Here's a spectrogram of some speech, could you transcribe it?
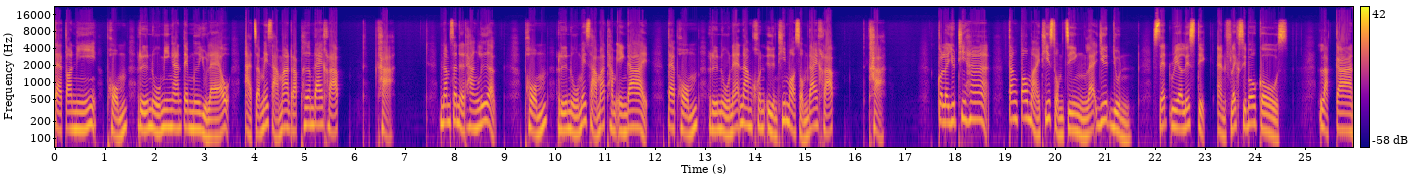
แต่ตอนนี้ผมหรือหนูมีงานเต็มมืออยู่แล้ว อาจจะไม่สามารถรับเพิ่มได้ครับ ค่ะนำเสนอทางเลือก ผมหรือหนูไม่สามารถทำเองได้ แต่ผมหรือหนูแนะนำคนอื่นที่เหมาะสมได้ครับ ค่ะ กลยุทธ์ที่ 5 ตั้งเป้าหมายที่สมจริงและยืดหยุ่น set realistic and flexible goals หลักการ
